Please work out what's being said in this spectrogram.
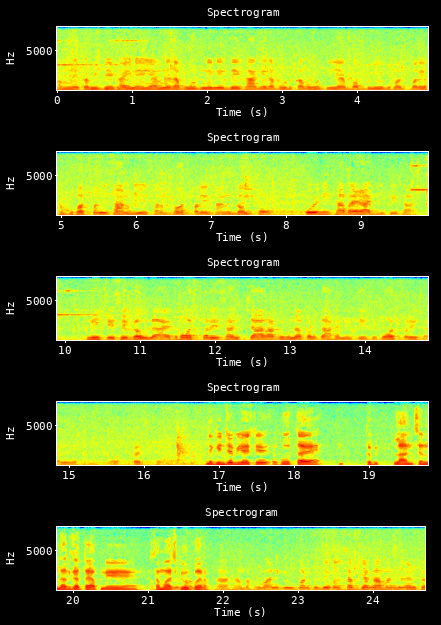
हमने कभी देखा ही नहीं हमने रिपोर्ट नहीं, नहीं देखा कि रिपोर्ट कब होती है। बब ये बहुत परे हम बहुत परेशान हुए सर बहुत परेशान। गौ को कोई नहीं था महाराज जी के साथ। नीचे से गऊ लाए बहुत परेशान। चारा ढूंढना पड़ता है नीचे से बहुत परेशानी है बहुत कष्ट है। लेकिन जब ये ऐसे होता है कभी लांछन लग जाता है अपने समाज के ऊपर। हाँ हाँ भगवान के ऊपर तो देखो सब जगह मंदिरन पे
